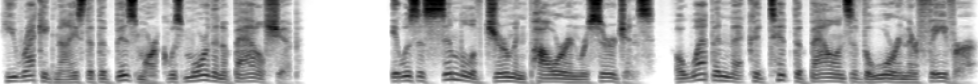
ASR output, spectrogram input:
He recognized that the Bismarck was more than a battleship. It was a symbol of German power and resurgence, a weapon that could tip the balance of the war in their favor.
